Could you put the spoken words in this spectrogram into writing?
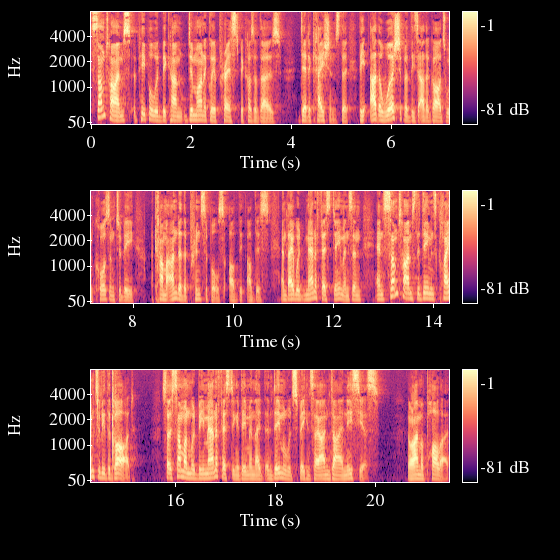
sometimes people would become demonically oppressed because of those dedications. The, the other worship of these other gods would cause them to be come under the principles of, the, of this. And they would manifest demons. And, and sometimes the demons claim to be the god. So someone would be manifesting a demon, and the demon would speak and say, I'm Dionysius, or I'm Apollo.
